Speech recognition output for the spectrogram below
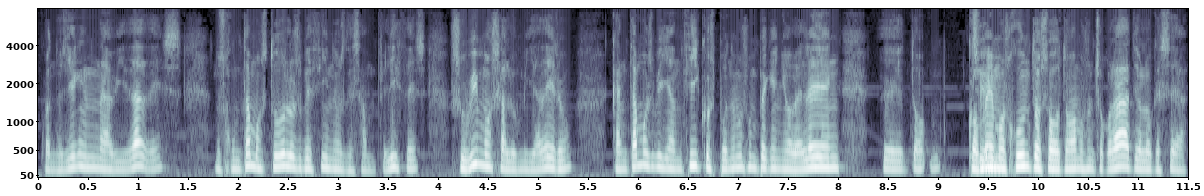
cuando lleguen Navidades, nos juntamos todos los vecinos de San Felices, subimos al humilladero, cantamos villancicos, ponemos un pequeño Belén, eh, comemos juntos o tomamos un chocolate o lo que sea?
